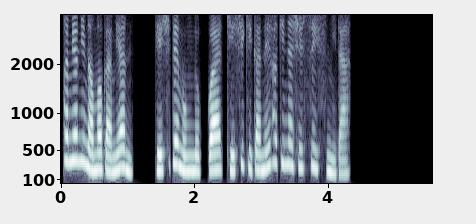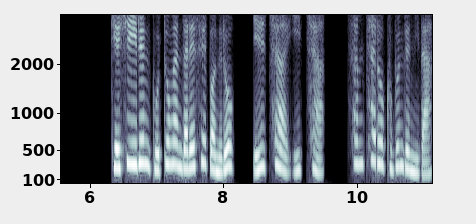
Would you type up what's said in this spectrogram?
화면이 넘어가면 게시대 목록과 게시 기간을 확인하실 수 있습니다. 게시일은 보통 한 달에 3번으로 1차, 2차, 3차로 구분됩니다.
